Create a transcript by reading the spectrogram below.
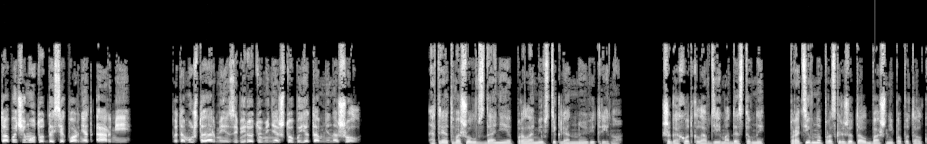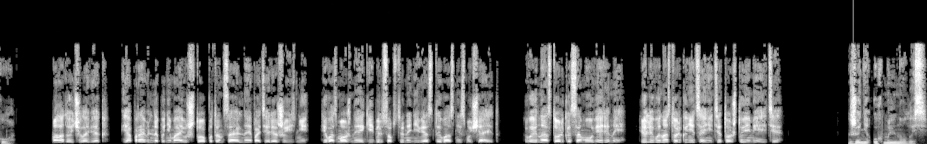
то почему тут до сих пор нет армии? Потому что армия заберет у меня, что бы я там ни нашел. Отряд вошел в здание, проломив стеклянную витрину. Шагоход Клавдии Модестовны противно проскрежетал башни по потолку. «Молодой человек, я правильно понимаю, что потенциальная потеря жизни и возможная гибель собственной невесты вас не смущает? Вы настолько самоуверены, или вы настолько не цените то, что имеете?» Женя ухмыльнулась.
